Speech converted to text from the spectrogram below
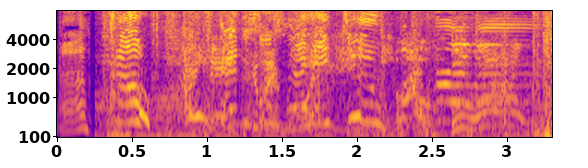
uh, no! I hate dinosaurs! I hate you! Bye oh, forever! Whoa.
